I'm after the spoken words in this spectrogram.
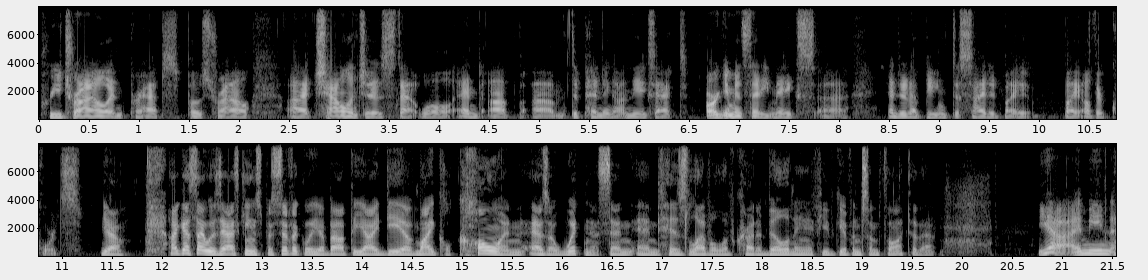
pre-trial and perhaps post-trial uh, challenges that will end up, um, depending on the exact arguments that he makes, uh, ended up being decided by by other courts. Yeah. I guess I was asking specifically about the idea of Michael Cohen as a witness and, and his level of credibility, if you've given some thought to that. Yeah, I mean,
